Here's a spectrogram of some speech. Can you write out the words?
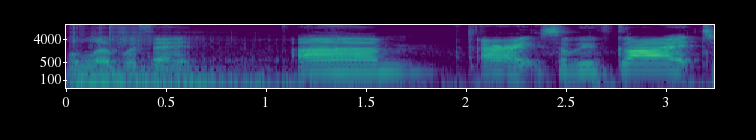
We'll live with it. Um, alright, so we've got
